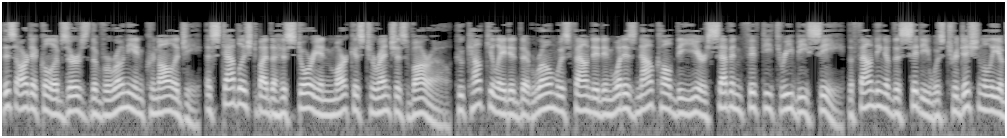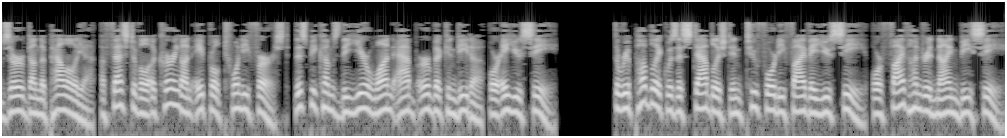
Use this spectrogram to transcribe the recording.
this article observes the Varronian chronology, established by the historian Marcus Terentius Varro, who calculated that Rome was founded in what is now called the year 753 BC the founding of the city was traditionally observed on the Palilia, a festival occurring on April 21, this becomes the year 1 ab urbe condita, or AUC. The Republic was established in 245 AUC, or 509 BC.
